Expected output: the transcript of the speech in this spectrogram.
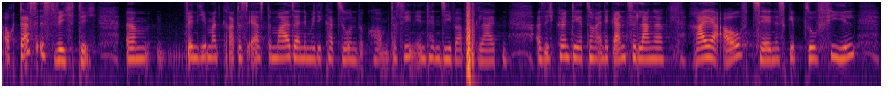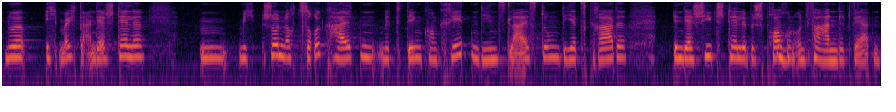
Auch das ist wichtig. Ähm, wenn jemand gerade das erste Mal seine Medikation bekommt, dass wir ihn intensiver begleiten. Also ich könnte jetzt noch eine ganze lange Reihe aufzählen. Es gibt so viel. Nur ich möchte an der Stelle ähm, mich schon noch zurückhalten mit den konkreten Dienstleistungen, die jetzt gerade in der Schiedsstelle besprochen mhm. und verhandelt werden.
